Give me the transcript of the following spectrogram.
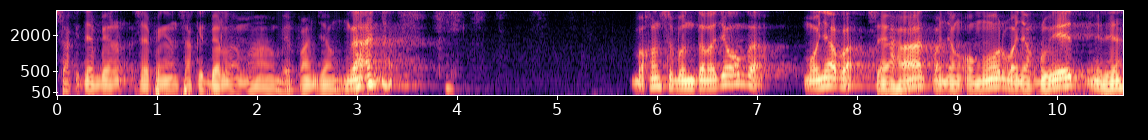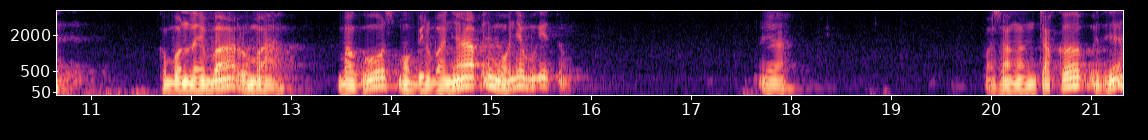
Sakitnya biar saya pengen sakit biar lama biar panjang. Enggak ada. Bahkan sebentar aja oh enggak maunya apa? Sehat, panjang umur, banyak duit, gitu ya. Kebun lebar, rumah bagus, mobil banyak, ini maunya begitu. Ya. Pasangan cakep gitu ya.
